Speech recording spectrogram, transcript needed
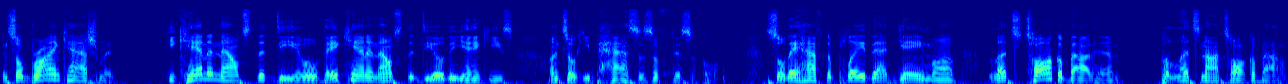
And so, Brian Cashman, he can't announce the deal. They can't announce the deal, the Yankees, until he passes a physical. So they have to play that game of let's talk about him, but let's not talk about him.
